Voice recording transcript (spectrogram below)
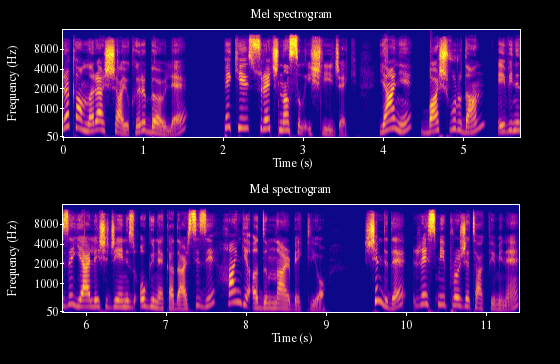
Rakamlar aşağı yukarı böyle. Peki süreç nasıl işleyecek? Yani başvurudan evinize yerleşeceğiniz o güne kadar sizi hangi adımlar bekliyor? Şimdi de resmi proje takvimine,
